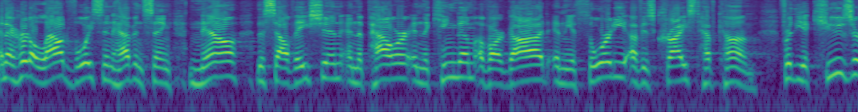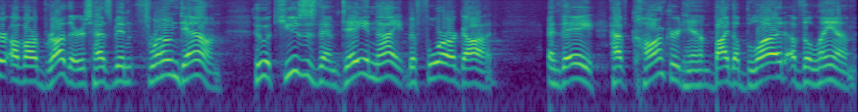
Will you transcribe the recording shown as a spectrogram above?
And I heard a loud voice in heaven saying, Now the salvation and the power and the kingdom of our God and the authority of his Christ have come. For the accuser of our brothers has been thrown down, who accuses them day and night before our God. And they have conquered him by the blood of the Lamb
